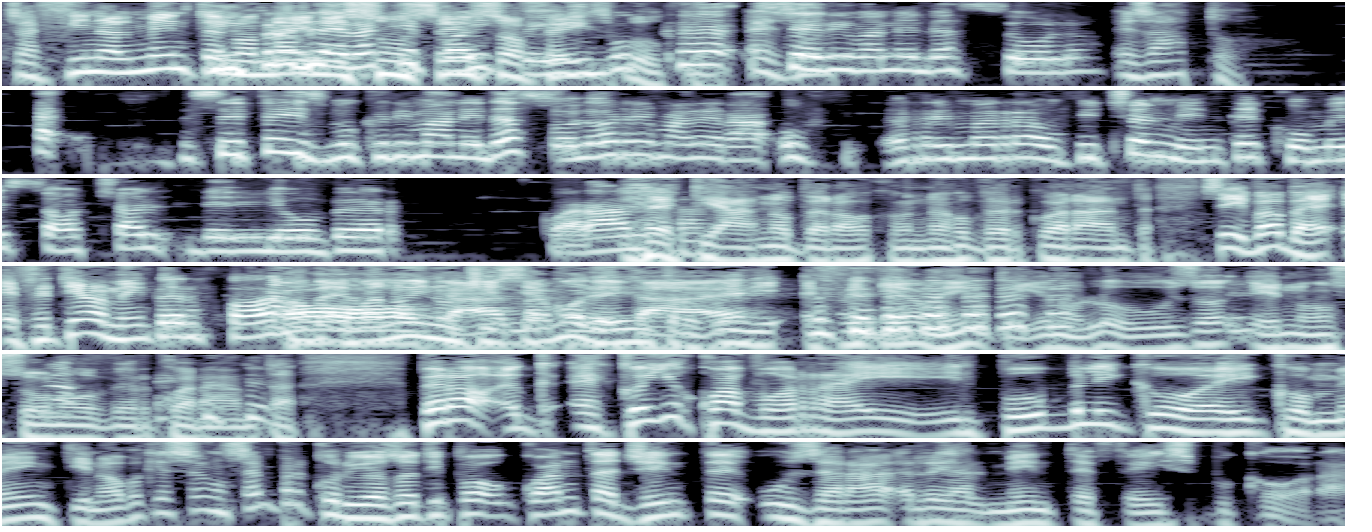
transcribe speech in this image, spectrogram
Cioè, finalmente il non dai è nessun che senso a poi Facebook. Facebook se Esatto. rimane da solo. esatto. Eh, se Facebook rimane da solo, rimanerà, rimarrà ufficialmente come social degli over 40. È piano però con over 40. Sì, vabbè, effettivamente. Per forza. Vabbè, ma Oh, noi non ci calma siamo con dentro, eh. quindi effettivamente io non lo uso e non sono No. over 40. Però eh, ecco, io qua vorrei il pubblico e i commenti, no? Perché sono sempre curioso, tipo, quanta gente userà realmente Facebook ora?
